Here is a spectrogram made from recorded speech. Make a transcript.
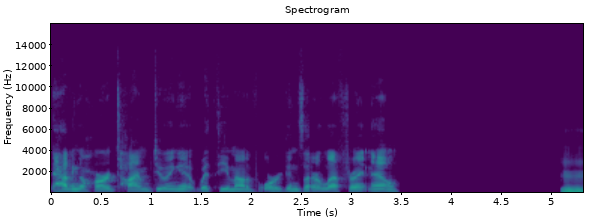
having a hard time doing it with the amount of organs that are left right now. hmm,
